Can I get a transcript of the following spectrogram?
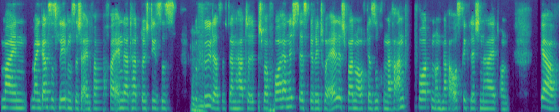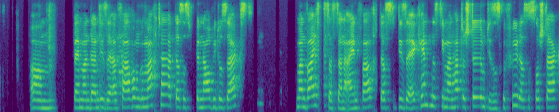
mein, mein ganzes Leben sich einfach verändert hat durch dieses mhm. Gefühl, das ich dann hatte. Ich war vorher nicht sehr spirituell, ich war nur auf der Suche nach Antworten und nach Ausgeglichenheit. Und ja, ähm, wenn man dann diese Erfahrung gemacht hat, dass es genau wie du sagst, man weiß das dann einfach, dass diese Erkenntnis, die man hatte, stimmt, dieses Gefühl, das ist so stark.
